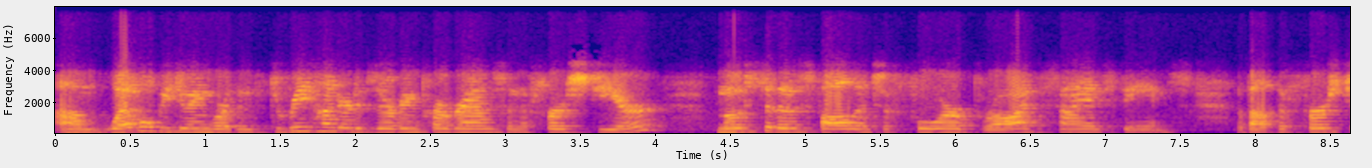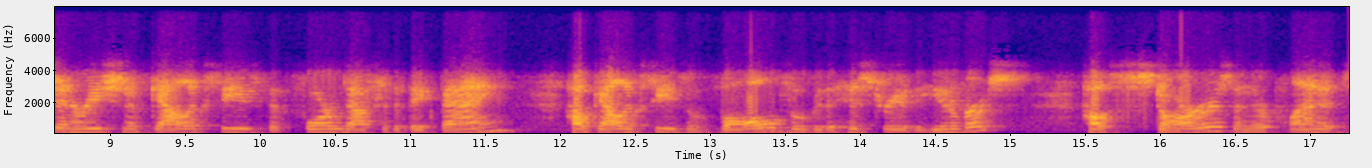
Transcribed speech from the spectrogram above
Um, Webb will be doing more than 300 observing programs in the first year. Most of those fall into four broad science themes about the first generation of galaxies that formed after the Big Bang, how galaxies evolve over the history of the universe, how stars and their planets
